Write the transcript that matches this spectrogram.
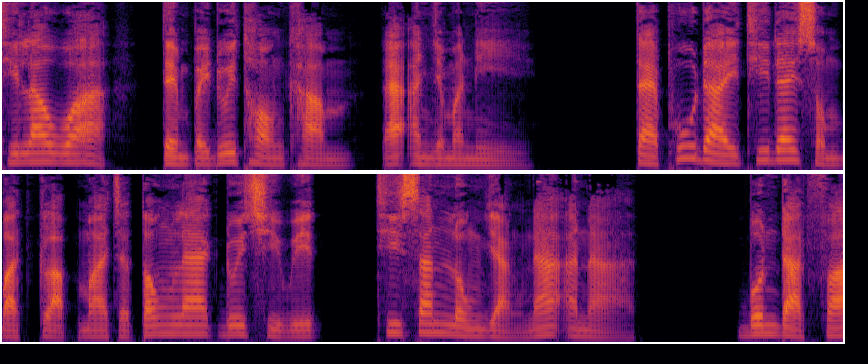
ที่เล่าว่า เต็มไปด้วยทองคำและอัญมณี แต่ผู้ใดที่ได้สมบัติกลับมาจะต้องแลกด้วยชีวิตที่สั้นลงอย่างน่าอนาถบนดาดฟ้า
